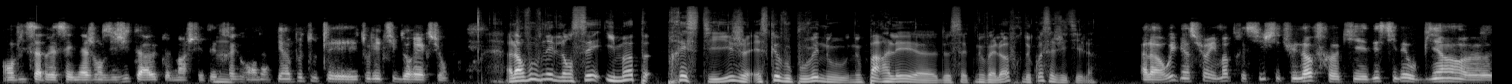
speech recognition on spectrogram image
envie de s'adresser à une agence digitale, que le marché était hmm. très grand. Donc il y a un peu toutes les, tous les types de réactions. Alors vous venez de lancer Imop Prestige. Est-ce que vous pouvez nous, nous parler de cette nouvelle offre? De quoi s'agit-il? Alors oui, bien sûr, Immeuble Prestige, c'est une offre qui est destinée aux biens euh,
